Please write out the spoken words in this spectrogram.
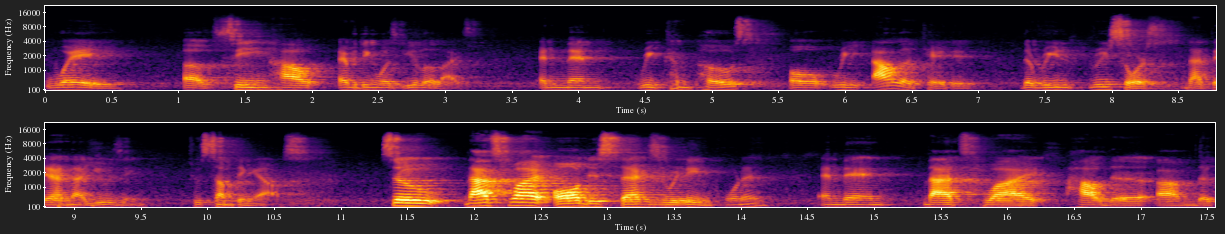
way of seeing how everything was utilized and then recompose or reallocated the re resource that they are not using to something else. So that's why all this stack is really important. And then that's why how the, um, the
